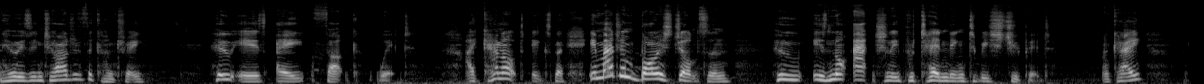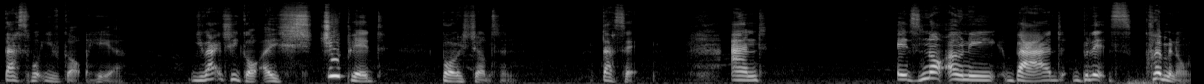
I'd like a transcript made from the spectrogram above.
who is in charge of the country who is a fuck wit. I cannot explain. Imagine Boris Johnson who is not actually pretending to be stupid. Okay? That's what you've got here. You've actually got a stupid Boris Johnson. That's it. And it's not only bad, but it's criminal.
